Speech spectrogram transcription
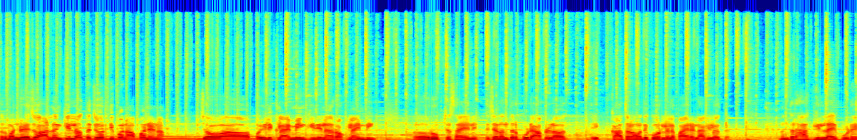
तर मंडळी जो आलंग किल्ला होता त्याच्यावरती पण आपण आहे ना जेव्हा पहिली क्लाइम्बिंग केली ना रॉक क्लाइम्बिंग रोपच्या साहाय्याने. त्याच्यानंतर पुढे आपल्याला एक कातळामध्ये कोरलेल्या पायऱ्या लागल्या होत्या नंतर हा किल्ला आहे पुढे.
